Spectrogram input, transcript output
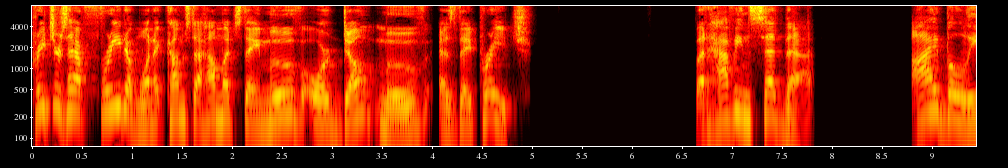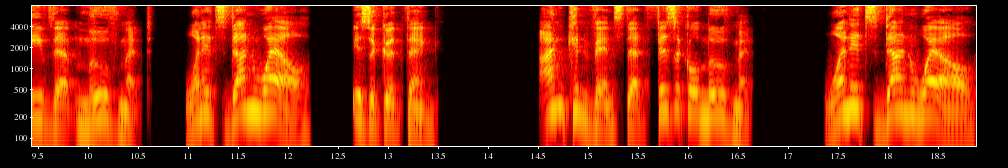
Preachers have freedom when it comes to how much they move or don't move as they preach. But having said that, I believe that movement, when it's done well, is a good thing. I'm convinced that physical movement, when it's done well,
